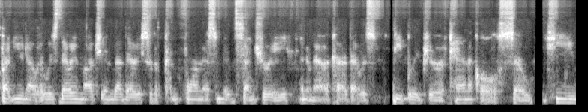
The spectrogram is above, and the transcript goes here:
but you know, it was very much in that very sort of conformist mid-century in America that was deeply puritanical. So he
